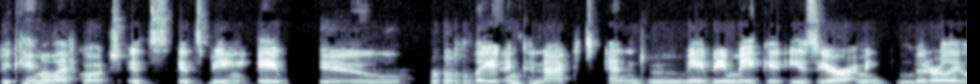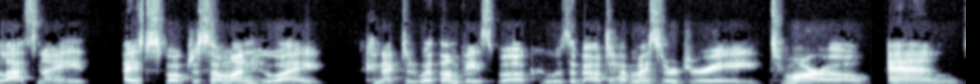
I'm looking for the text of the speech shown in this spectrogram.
became a life coach. It's, it's being mm-hmm. able to relate and connect and maybe make it easier. I mean, literally last night, I spoke to someone who I connected with on Facebook who was about to have my surgery tomorrow and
